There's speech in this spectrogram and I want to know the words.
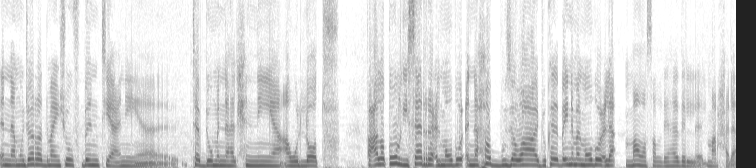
إنه مجرد ما يشوف بنت يعني آه، تبدو منها الحنية أو اللطف فعلى طول يسرع الموضوع إنه حب وزواج وكذا بينما الموضوع لا ما وصل لهذه المرحلة.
